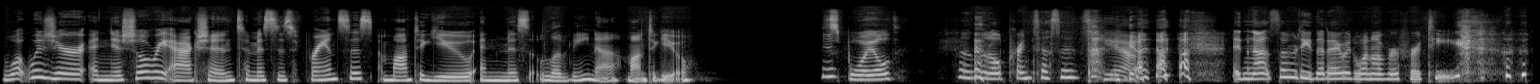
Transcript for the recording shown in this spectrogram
What was your initial reaction to Mrs. Frances Montague and Miss Lavina Montague? Spoiled. The little princesses. Yeah. and not somebody that I would want over for tea.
